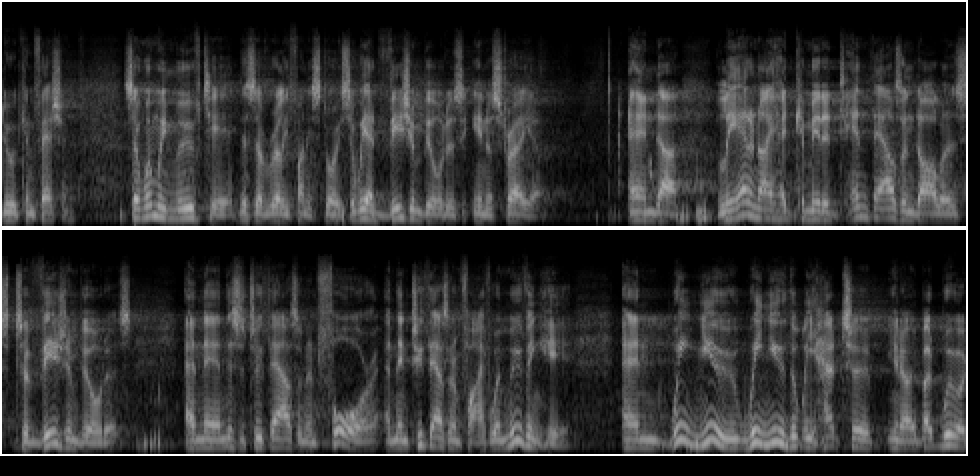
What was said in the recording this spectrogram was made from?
do a confession? So when we moved here, this is a really funny story. So we had vision builders in Australia. And uh, Leanne and I had committed $10,000 to vision builders. And then this is 2004. And then 2005, we're moving here and we knew we knew that we had to you know but we were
